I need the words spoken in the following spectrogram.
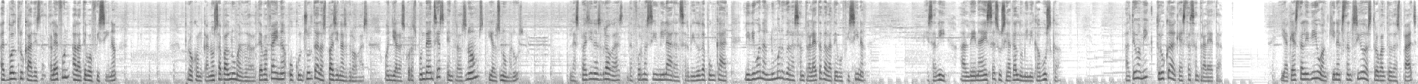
et vol trucar des del telèfon a la teva oficina, però com que no sap el número de la teva feina, ho consulta a les pàgines grogues, on hi ha les correspondències entre els noms i els números. Les pàgines grogues, de forma similar al servidor de .cat, li diuen el número de la centraleta de la teva oficina, és a dir, el DNS associat al domini que busca. El teu amic truca a aquesta centraleta i aquesta li diu en quina extensió es troba el teu despatx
